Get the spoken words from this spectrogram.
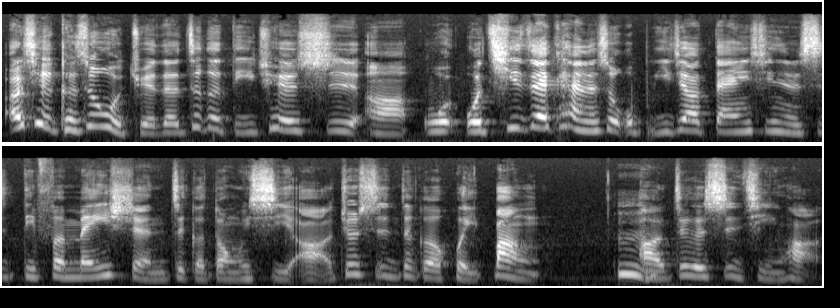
而且，可是我觉得这个的确是呃，我我其实，在看的时候，我比较担心的是 defamation 这个东西啊，就是那个诽谤嗯啊、这个事情哈。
